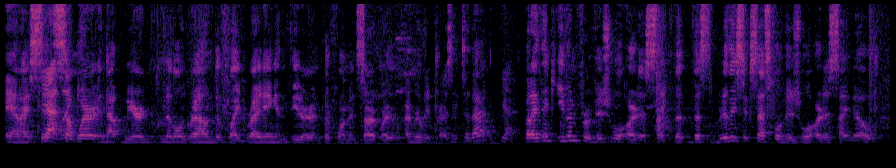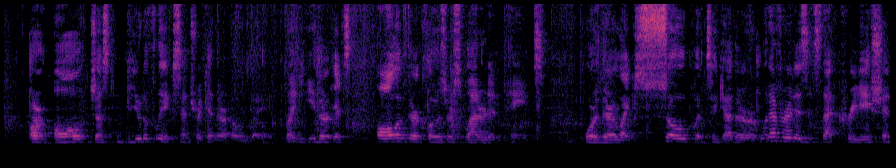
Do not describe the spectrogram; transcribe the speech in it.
And I sit Yeah, like- somewhere in that weird middle ground of like writing and theater and performance art where I'm really present to that. Yeah. But I think even for visual artists, like the the s- really successful visual artists I know are all just beautifully eccentric in their own way. Like mm-hmm. either it's all of their clothes are splattered in paint or they're like so put together or whatever it is, it's that creation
